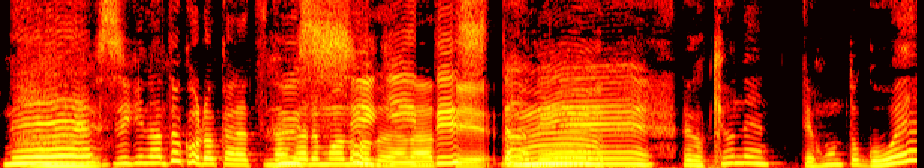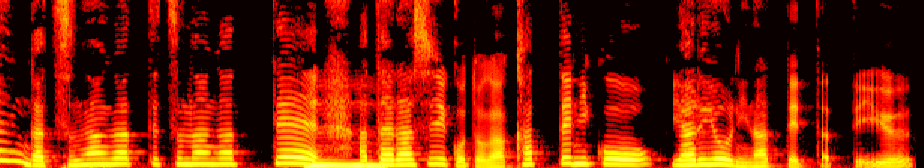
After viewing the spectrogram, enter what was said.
ねえ、はい不思議なところから繋がるものだなって。不思議でしたね。だから去年って本当ご縁がつながってつながって、うん新しいことが勝手にこう、やるようになっていったっていう。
